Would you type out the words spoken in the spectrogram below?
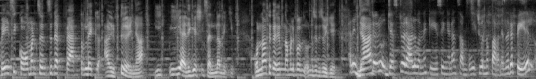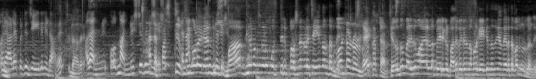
ബേസിക് കോമൺ സെൻസിന്റെ ഫാക്ടറിലേക്ക് ഇട്ട് കഴിഞ്ഞാൽ ഈ ഈ അലിഗേഷൻസ് എല്ലാം നിൽക്കും ഒന്നാമത്തെ കാര്യം നമ്മളിപ്പോൾ ഒന്ന് ചിന്തിച്ച് നോക്കിയേ. ഞാൻ ജസ്റ്റ് ഒരു ജസ്റ്റ് ഒരാൾ വന്ന് കേസ് ഇങ്ങനെ സംഭവിച്ചു എന്ന് പറഞ്ഞതിന്റെ പേരിൽ ഒരാളെ പറ്റി ജയിലിൽ ഇടാതെ. അത് ഒന്ന് ഇതിന് മാധ്യമങ്ങളും ഒത്തിരി പ്രശ്നങ്ങൾ ചെയ്യുന്നുണ്ടെന്ന്. ചെറുതും വലുതുമായുള്ള പേരുകൾ പല പേരുകൾ നമ്മൾ കേൾക്കുന്നത് ഞാൻ നേരത്തെ പറഞ്ഞിട്ടുണ്ട്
